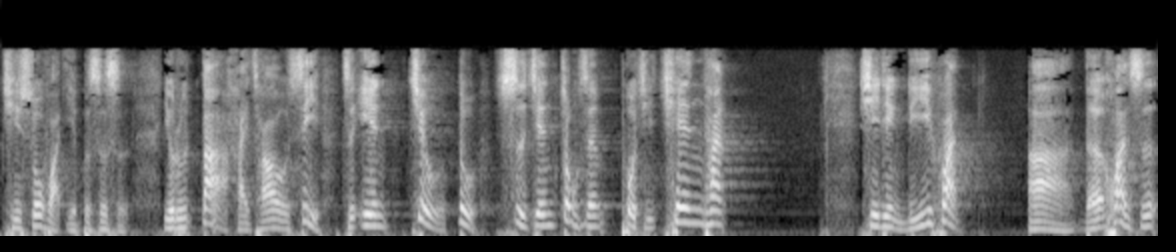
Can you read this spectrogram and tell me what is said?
其说法也不失实，犹如大海潮汐之音，救度世间众生，破其千滩，悉令离患啊，得患失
